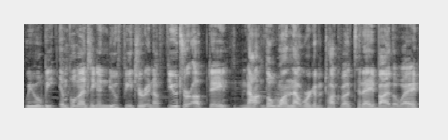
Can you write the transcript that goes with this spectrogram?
we will be implementing a new feature in a future update not the one that we're going to talk about today by the way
